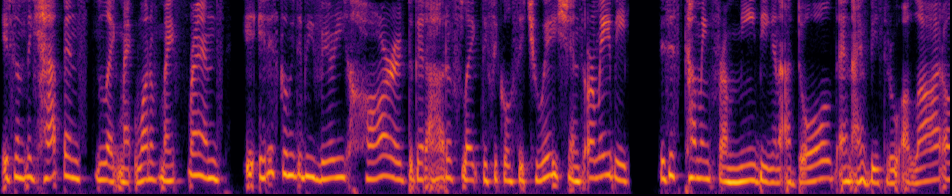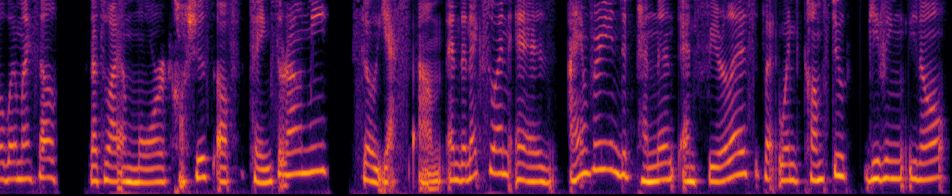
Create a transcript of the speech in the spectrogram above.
If something happens like my, one of my friends, it, it is going to be very hard to get out of like difficult situations or maybe this is coming from me being an adult and I've been through a lot all by myself. That's why I'm more cautious of things around me. So yes, um, and the next one is I am very independent and fearless, but when it comes to giving, you know,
